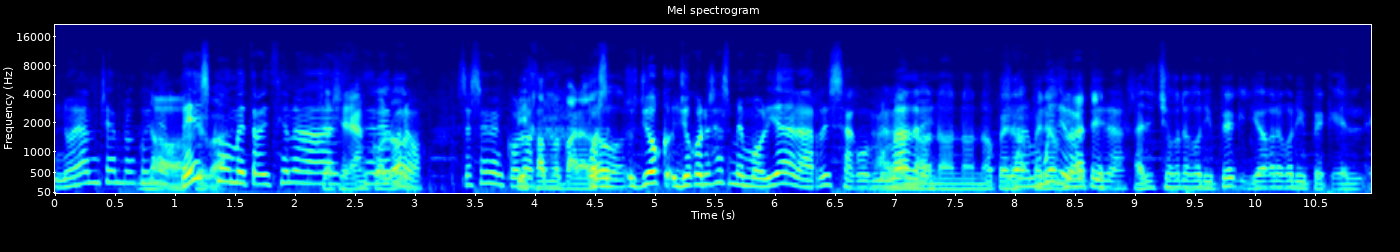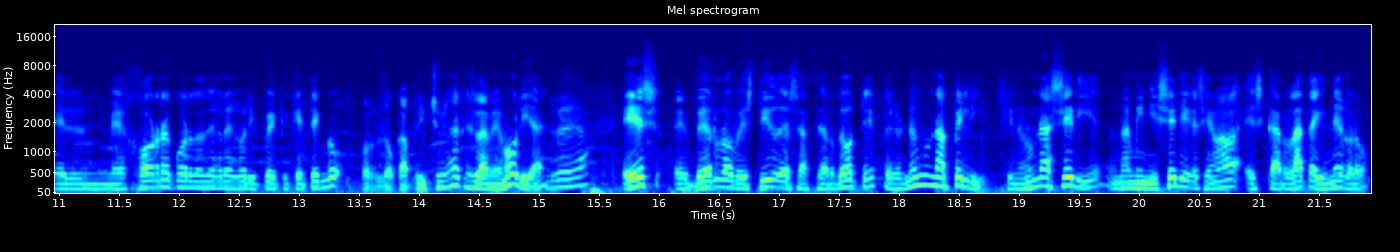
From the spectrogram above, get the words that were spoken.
¿No eran ya en blanco y No, negro? ¿Ves cómo me traiciona Esas el eran cerebro? color. Esas eran color. Pijama para Pues dos. Yo, yo con esas me moría de la risa con mi madre. No, no, no, no, pero, pero fíjate, divertidas. has dicho Gregory Peck, yo a Gregory Peck, el, el mejor recuerdo de Gregory Peck que tengo, por lo caprichosa que es la memoria, ¿eh? Es eh, verlo vestido de sacerdote, pero no en una peli, sino en una serie, una miniserie que se llamaba Escarlata y Negro,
